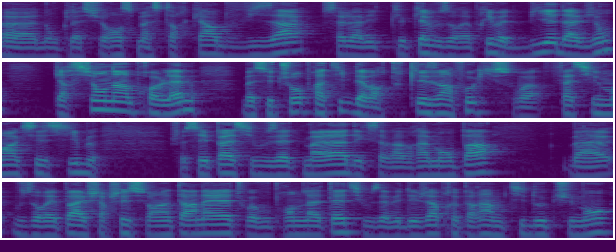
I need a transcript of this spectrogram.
euh, donc l'assurance Mastercard ou Visa, celle avec laquelle vous aurez pris votre billet d'avion. Car si on a un problème, bah, c'est toujours pratique d'avoir toutes les infos qui soient facilement accessibles. Je ne sais pas si vous êtes malade et que ça va vraiment pas, bah, vous n'aurez pas à chercher sur internet ou à vous prendre la tête si vous avez déjà préparé un petit document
